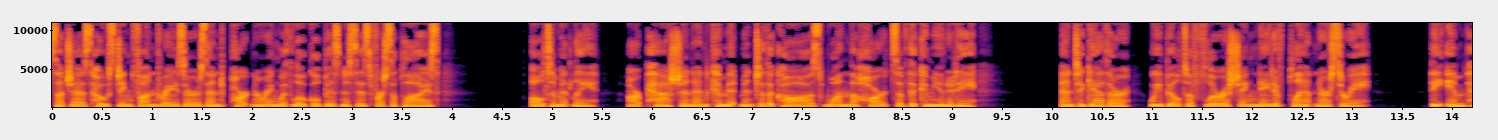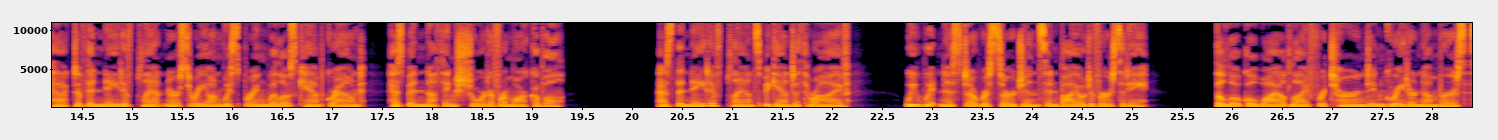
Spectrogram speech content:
such as hosting fundraisers and partnering with local businesses for supplies. Ultimately, our passion and commitment to the cause won the hearts of the community. And together, we built a flourishing native plant nursery. The impact of the native plant nursery on Whispering Willows campground has been nothing short of remarkable. As the native plants began to thrive, we witnessed a resurgence in biodiversity. The local wildlife returned in greater numbers,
